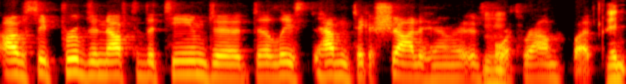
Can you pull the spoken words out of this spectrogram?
obviously proved enough to the team to to at least have him take a shot at him at mm-hmm. fourth round. But and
